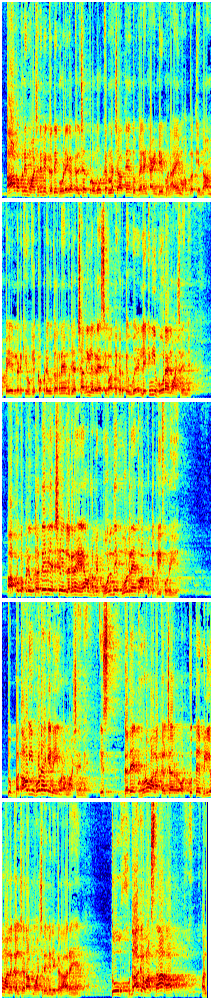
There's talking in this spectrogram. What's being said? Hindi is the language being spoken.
आप अपने माशरे में गधे घोड़े का कल्चर प्रमोट करना चाहते हैं तो वैलेंटाइन डे मनाएँ, मोहब्बत के नाम पे लड़कियों के कपड़े उतर रहे हैं। मुझे अच्छा नहीं लग रहा है ऐसी बातें करते हुए, लेकिन ये हो रहा है माशरे में। आपको कपड़े उतरते हुए अच्छे लग रहे हैं और हमें बोलने, बोल रहे हैं तो आपको तकलीफ़ हो रही है। तो बताओ ये हो रहा है कि नहीं हो रहा माशरे में? इस गधे घोड़ों वाला कल्चर और कुत्ते बिलियों वाला कल्चर आप माशरे में लेकर आ रहे हैं तो खुदा का वास्ता आप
